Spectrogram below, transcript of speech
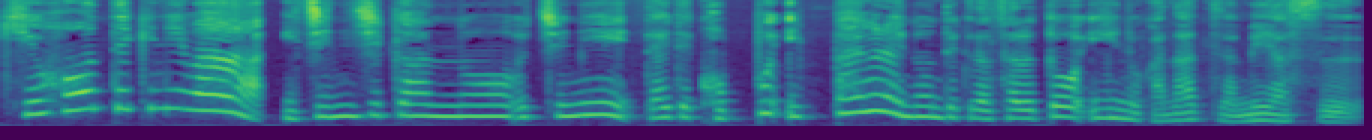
基本的には、1、2時間のうちに、だいたいコップ1杯ぐらい飲んでくださるといいのかなっていうのは目安。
